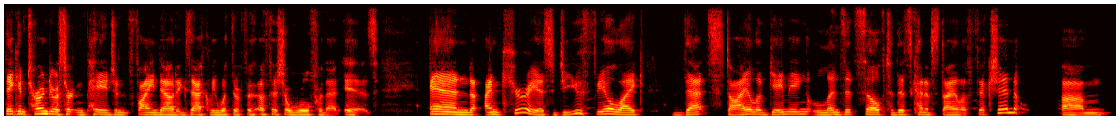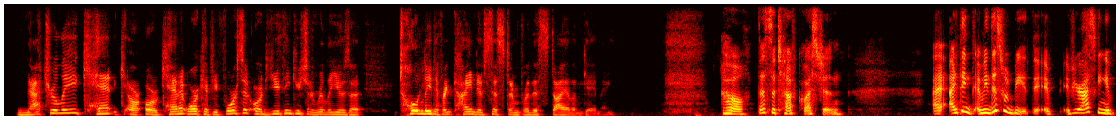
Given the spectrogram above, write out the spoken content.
they can turn to a certain page and find out exactly what their f- official rule for that is. And I'm curious, do you feel like that style of gaming lends itself to this kind of style of fiction um, naturally? Can or, or can it work if you force it, or do you think you should really use a totally different kind of system for this style of gaming? Oh, that's a tough question. I, I think, I mean, this would be, if, if you're asking if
